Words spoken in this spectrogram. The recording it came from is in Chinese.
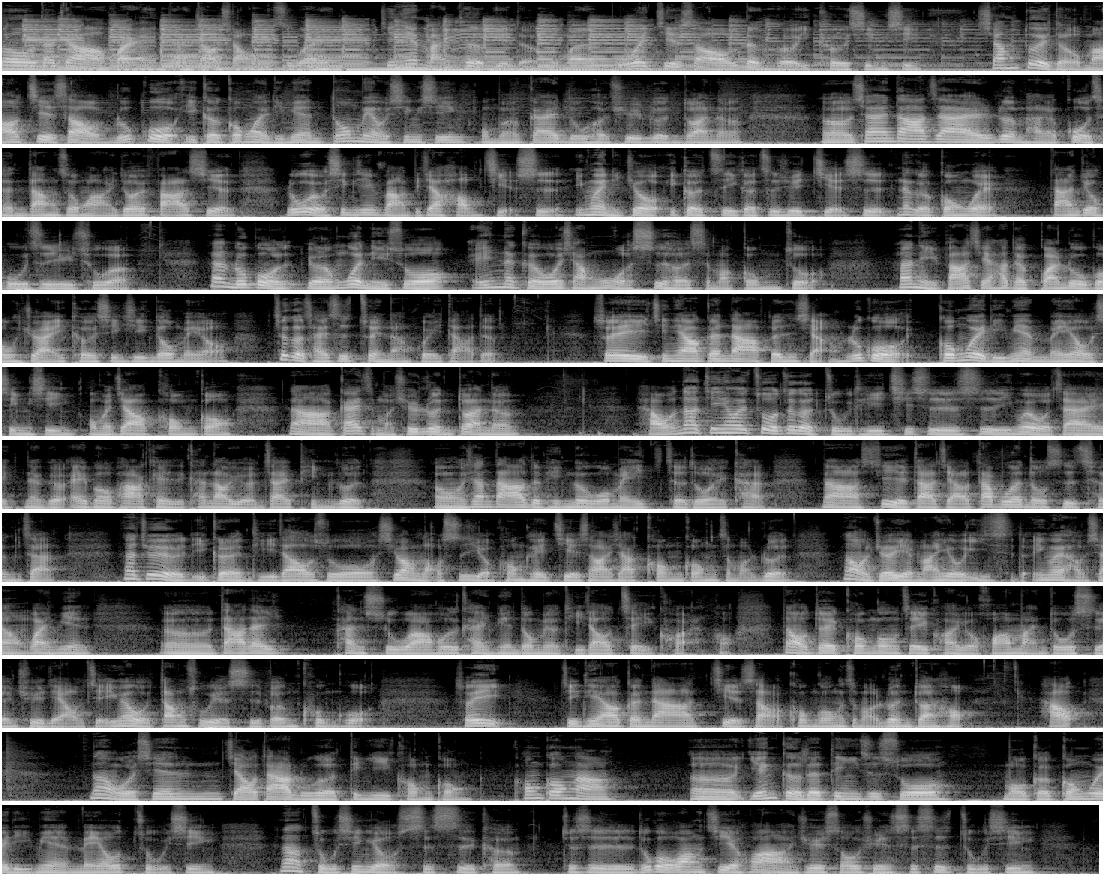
Hello，大家好，欢迎来到小红紫薇。今天蛮特别的，我们不会介绍任何一颗星星。相对的，我们要介绍，如果一个宫位里面都没有星星，我们该如何去论断呢？呃，相信大家在论盘的过程当中啊，你都会发现，如果有星星法比较好解释，因为你就一个字一个字去解释那个宫位，答案就呼之欲出了。那如果有人问你说，诶，那个我想问我适合什么工作？那你发现他的官禄宫居然一颗星星都没有，这个才是最难回答的。所以今天要跟大家分享，如果宫位里面没有星星，我们叫空宫，那该怎么去论断呢？好，那今天会做这个主题，其实是因为我在那个 Apple Podcast 看到有人在评论，嗯，像大家的评论，我每一则都会看。那谢谢大家，大部分都是称赞。那就有一个人提到说，希望老师有空可以介绍一下空宫怎么论。那我觉得也蛮有意思的，因为好像外面，呃，大家在看书啊或者看影片都没有提到这一块。哈，那我对空宫这一块有花蛮多时间去了解，因为我当初也十分困惑，所以今天要跟大家介绍空宫怎么论断。吼，好，那我先教大家如何定义空宫。空宫啊，呃，严格的定义是说。某个宫位里面没有主星，那主星有十四颗，就是如果忘记的话，你去搜寻十四主星，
